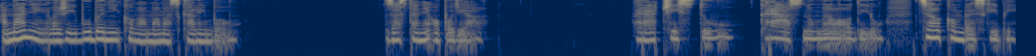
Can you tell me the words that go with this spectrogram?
a na nej leží bubeníková mama s kalimbou. Zastane opodial. Hrá čistú, krásnu melódiu, celkom bez chyby.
